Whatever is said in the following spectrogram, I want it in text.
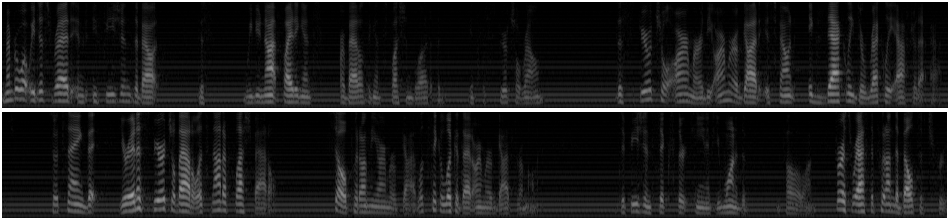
remember what we just read in Ephesians about this we do not fight against our battles against flesh and blood but against the spiritual realm the spiritual armor the armor of God is found exactly directly after that passage so it's saying that you're in a spiritual battle it's not a flesh battle so put on the armor of God let's take a look at that armor of God for a moment it's Ephesians 6:13 if you wanted to follow along First, we're asked to put on the belt of truth.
